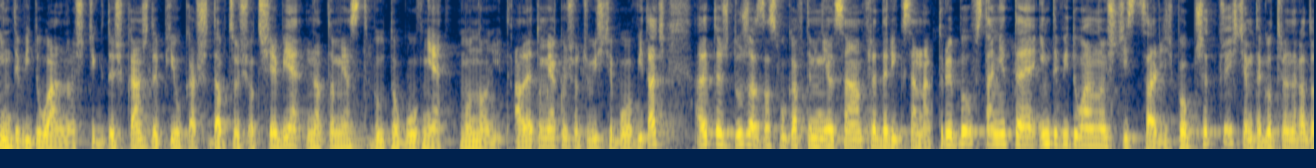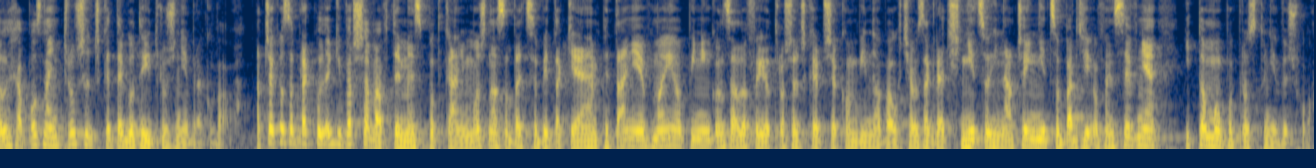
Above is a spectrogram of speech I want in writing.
indywidualności, gdyż każdy piłkarz dał coś od siebie, natomiast był to głównie monolit. Ale to jakoś oczywiście było widać, ale też duża zasługa w tym Nielsa Frederiksena, który był w stanie te indywidualności scalić, bo przed przyjściem tego trenera do Lecha Poznań troszeczkę tego tej drużynie brakowało. A czego zabrakło Legii Warszawa w tym spotkaniu? Można zadać sobie takie pytanie. W mojej opinii Gonzalo Fejo troszeczkę przekombinował. Chciał zagrać nieco inaczej, nieco bardziej ofensywnie i to mu po prostu nie wyszło.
